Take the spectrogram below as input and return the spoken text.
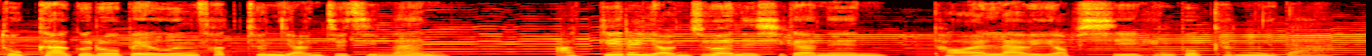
독학으로 배운 서툰 연주지만 악기를 연주하는 시간은 더할 나위 없이 행복합니다.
